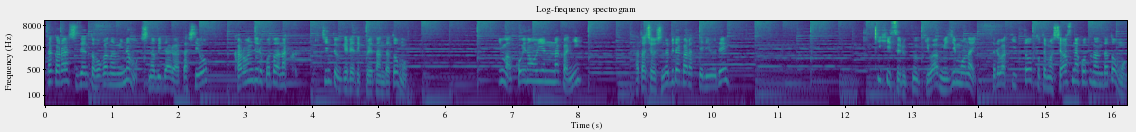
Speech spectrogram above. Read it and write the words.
だから自然と他のみんなも忍びである私を軽んじることはなく、きちんと受け入れてくれたんだと思う。今、恋のお家の中に、私を忍びだからって理由で、忌避する空気はみじんもない。それはきっととても幸せなことなんだと思う。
